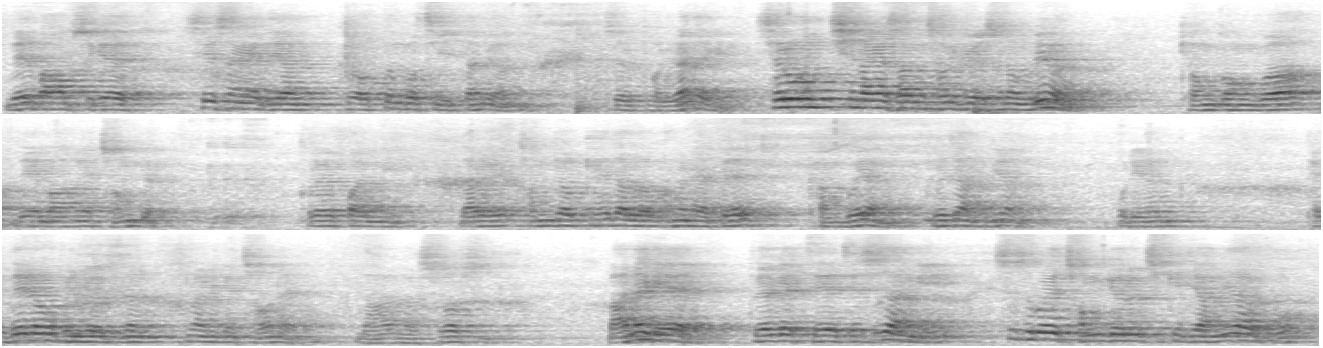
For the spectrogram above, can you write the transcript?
내 마음속에 세상에 대한 그 어떤 것이 있다면 그것을 버리라는 얘기예요. 새로운 신앙의 살기 위해서는 우리는 경건과 내 마음의 정결, 그럴 바니 나를 정결케 해달라고 하는 앞에 간구해야 합니다. 그러지 않으면 우리는 베델이라고 불려지는 하나님의 전에 나아갈 수가 없습니다. 만약에 구약의 대제사장이 스스로의 정결을 지키지 아니하고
